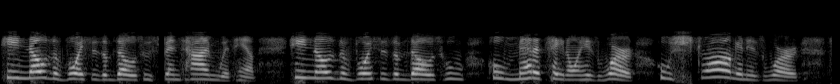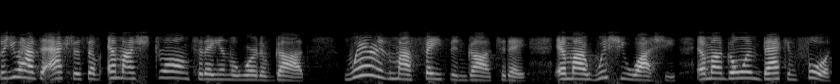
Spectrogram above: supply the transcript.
He knows the voices of those who spend time with him. He knows the voices of those who who meditate on his word, who's strong in his word. So you have to ask yourself, am I strong today in the word of God? Where is my faith in God today? Am I wishy washy? Am I going back and forth?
